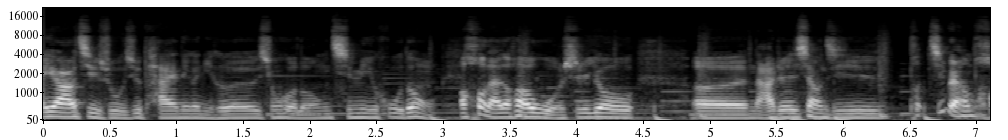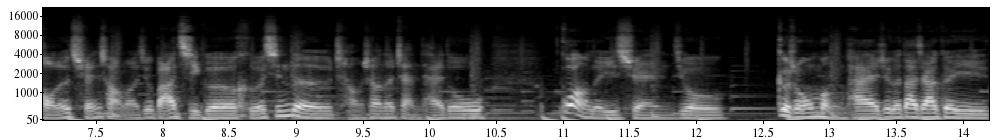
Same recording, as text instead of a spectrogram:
AR 技术去拍那个你和熊火龙亲密互动。后来的话，我是又呃拿着相机基本上跑了全场嘛，就把几个核心的厂商的展台都逛了一圈，就各种猛拍。这个大家可以。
